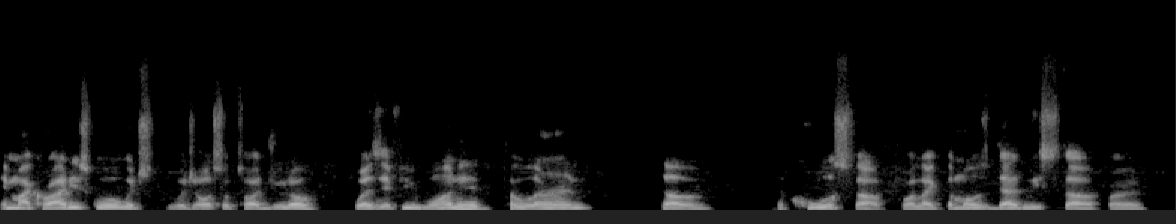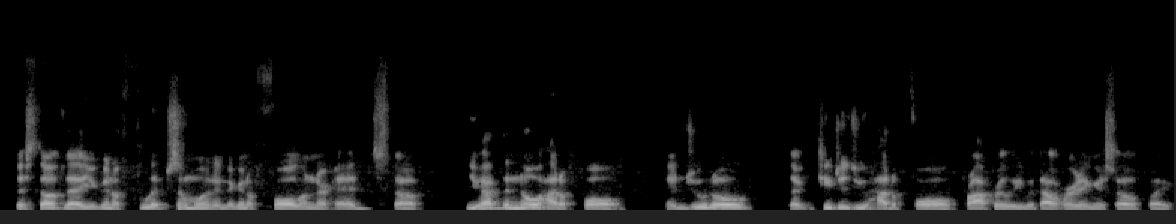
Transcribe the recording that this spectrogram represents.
in my karate school, which which also taught judo, was if you wanted to learn the the cool stuff or like the most deadly stuff or the stuff that you're gonna flip someone and they're gonna fall on their head stuff, you have to know how to fall. And judo like teaches you how to fall properly without hurting yourself. Like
